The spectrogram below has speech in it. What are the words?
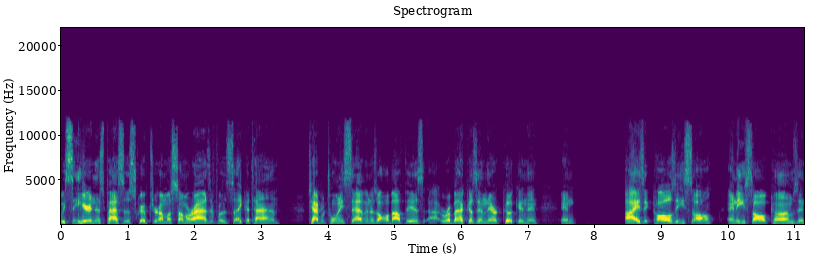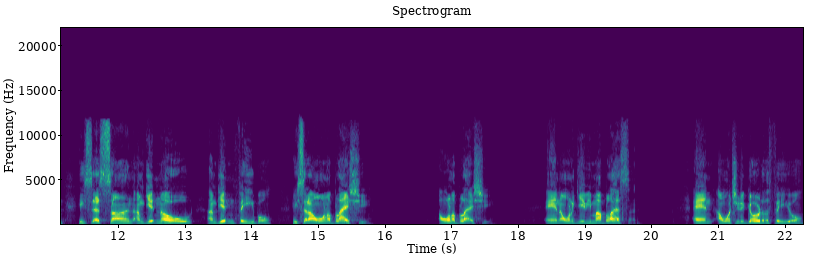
We see here in this passage of Scripture, I'm going to summarize it for the sake of time. Chapter 27 is all about this. Uh, Rebecca's in there cooking, and, and Isaac calls Esau. And Esau comes and he says, Son, I'm getting old. I'm getting feeble. He said, I want to bless you. I want to bless you. And I want to give you my blessing. And I want you to go to the field,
